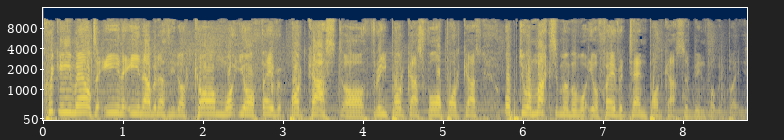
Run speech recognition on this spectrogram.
quick email to iain at iainabernethy.com what your favourite podcast or three podcasts, four podcasts, up to a maximum of what your favourite ten podcasts have been for me, please.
